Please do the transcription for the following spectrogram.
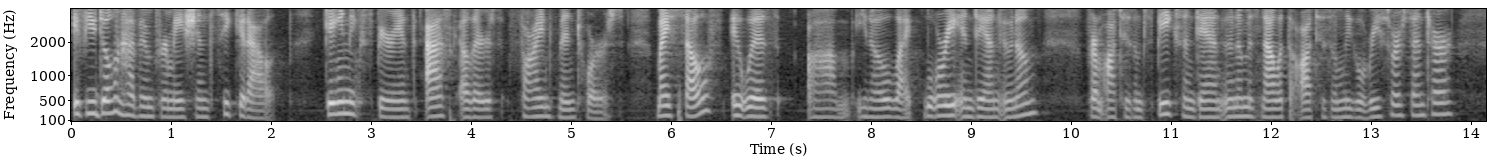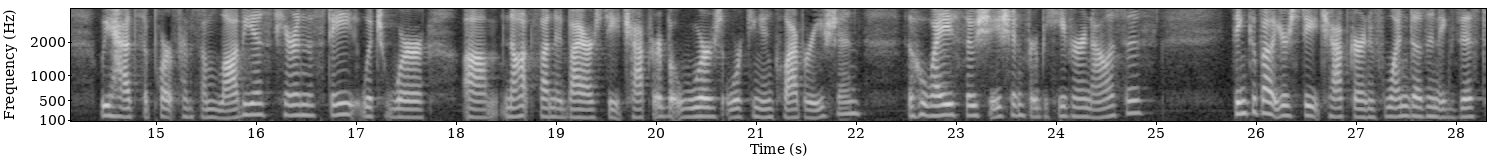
If you don't have information, seek it out. Gain experience, ask others, find mentors. Myself, it was um, you know, like Lorri and Dan Unumb from Autism Speaks, and Dan Unumb is now with the Autism Legal Resource Center. We had support from some lobbyists here in the state, which were um, not funded by our state chapter, but we're working in collaboration. The Hawaii Association for Behavior Analysis. Think about your state chapter, and if one doesn't exist,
